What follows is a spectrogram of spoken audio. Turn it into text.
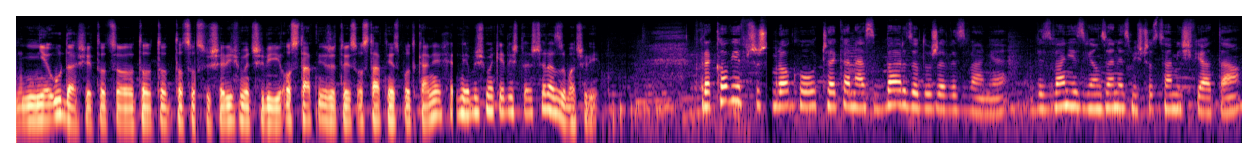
nie uda się to, co, to, to, to, co słyszeliśmy, czyli ostatnie, że to jest ostatnie spotkanie, chętnie byśmy kiedyś to jeszcze raz zobaczyli. W Krakowie w przyszłym roku czeka nas bardzo duże wyzwanie. Wyzwanie związane z Mistrzostwami Świata.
